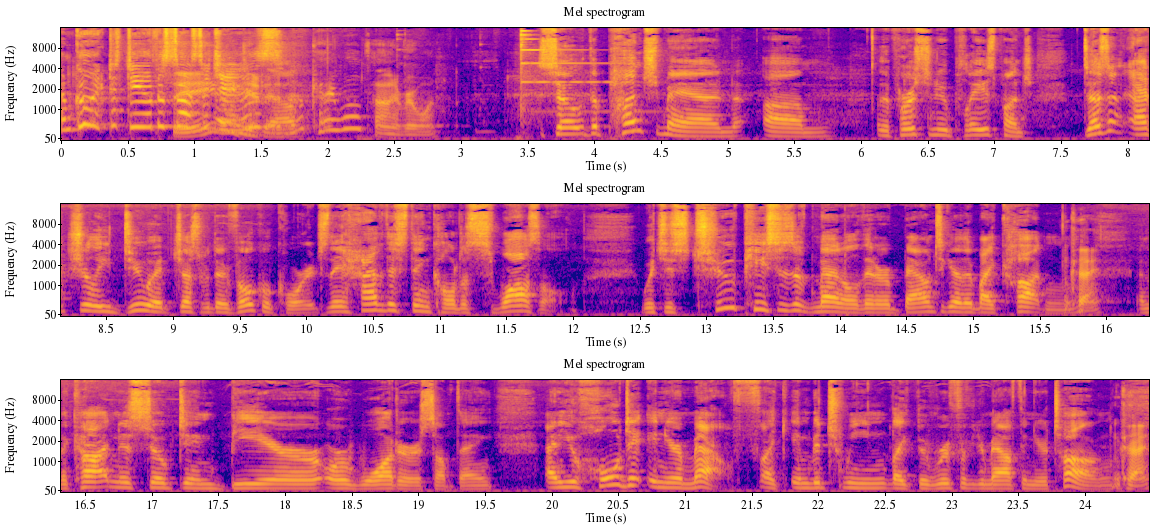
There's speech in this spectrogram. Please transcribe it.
I'm going to steal the See? sausages. Okay, well done, everyone. so the Punch Man, um, the person who plays Punch, doesn't actually do it just with their vocal cords. They have this thing called a swazzle, which is two pieces of metal that are bound together by cotton. Okay. And the cotton is soaked in beer or water or something, and you hold it in your mouth, like in between, like the roof of your mouth and your tongue. Okay.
